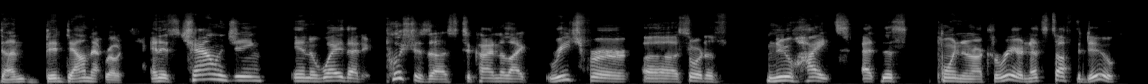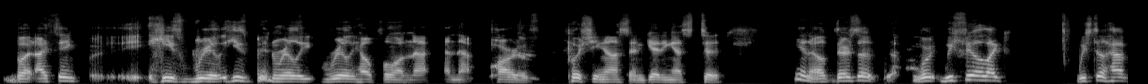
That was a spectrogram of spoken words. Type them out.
done been down that road. And it's challenging in a way that it pushes us to kind of like reach for uh sort of new heights at this point in our career. And that's tough to do but i think he's really he's been really really helpful on that and that part of pushing us and getting us to you know there's a we feel like we still have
